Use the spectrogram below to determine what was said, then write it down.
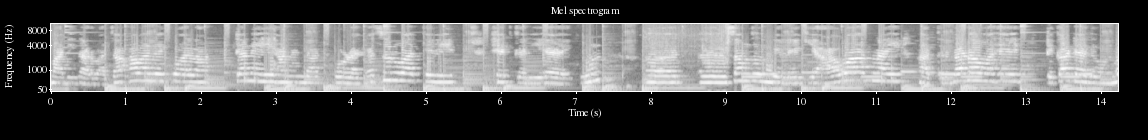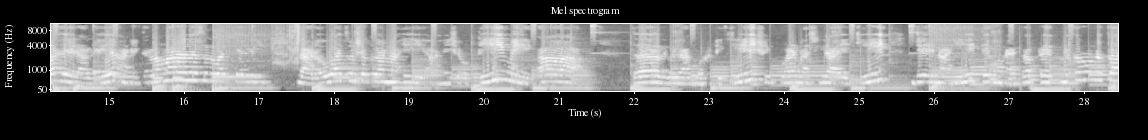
मादी गाढवाचा आवाज ऐकू आला. त्यानेही आनंदात ओरडायला सुरुवात केली. शेतकरी हे ऐकून समजून गेले की हा वाघ नाही हा तर गाढव आहे. ते काट्या घेऊन बाहेर आले आणि त्याला मारायला सुरुवात केली. गाढव वाचू शकला नाही आणि शेवटी मेला. तर या गोष्टीची शिकवण अशी आहे की जे नाही ते होण्याचा प्रयत्न करू नका.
